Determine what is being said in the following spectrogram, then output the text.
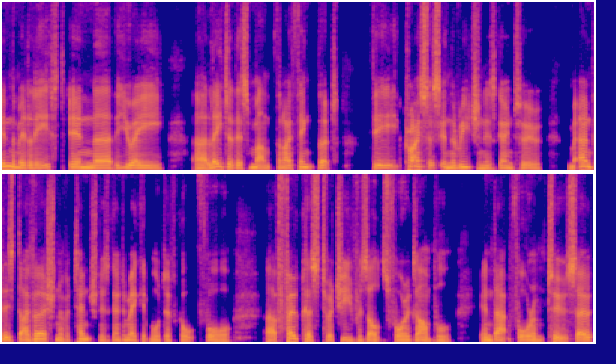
in the Middle East, in uh, the UAE, uh, later this month. And I think that the crisis in the region is going to, and this diversion of attention is going to make it more difficult for uh, focus to achieve results, for example, in that forum too. So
